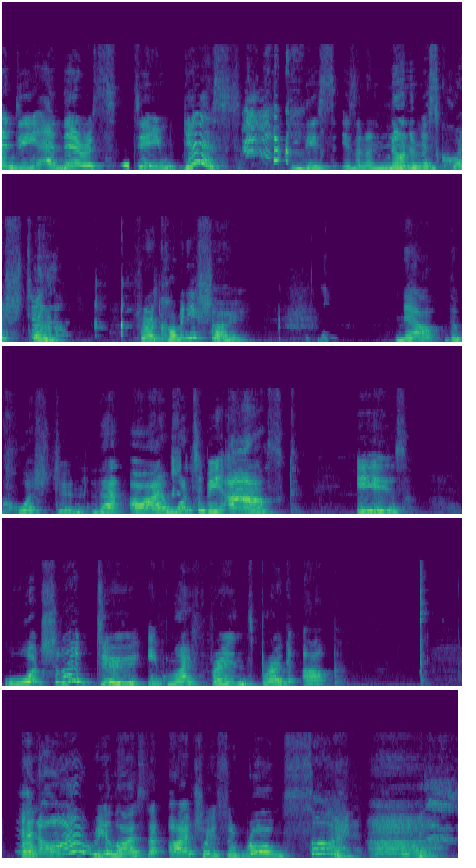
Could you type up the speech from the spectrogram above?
Andy, and their esteemed guest. This is an anonymous question for a comedy show. Now, the question that I want to be asked is what should I do if my friends broke up and I realized that I chose the wrong side?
